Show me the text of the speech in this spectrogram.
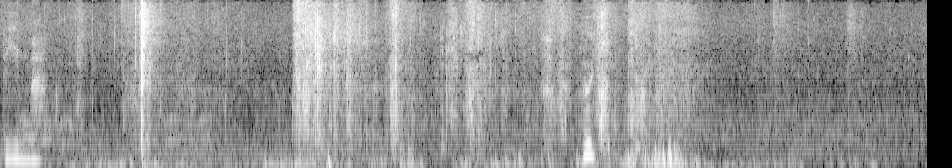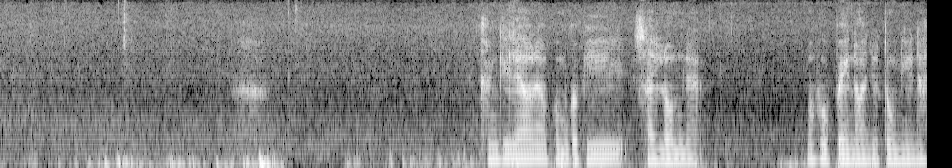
ได้ยินไหมเฮ้ยครั้งที่แล้วเนี่ยผมกับพี่สายลมเนี่ยมาผูกไปนอนอยู่ตรงนี้นะ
